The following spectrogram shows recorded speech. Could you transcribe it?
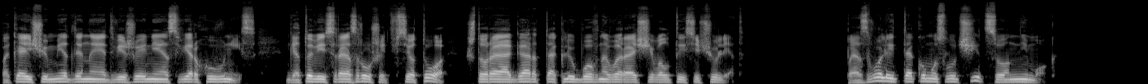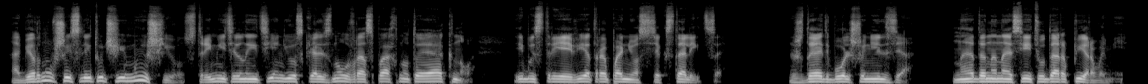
пока еще медленное движение сверху вниз, готовясь разрушить все то, что Раагар так любовно выращивал тысячу лет. Позволить такому случиться он не мог. Обернувшись летучей мышью, стремительной тенью скользнул в распахнутое окно и быстрее ветра понесся к столице. Ждать больше нельзя. Надо наносить удар первыми,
